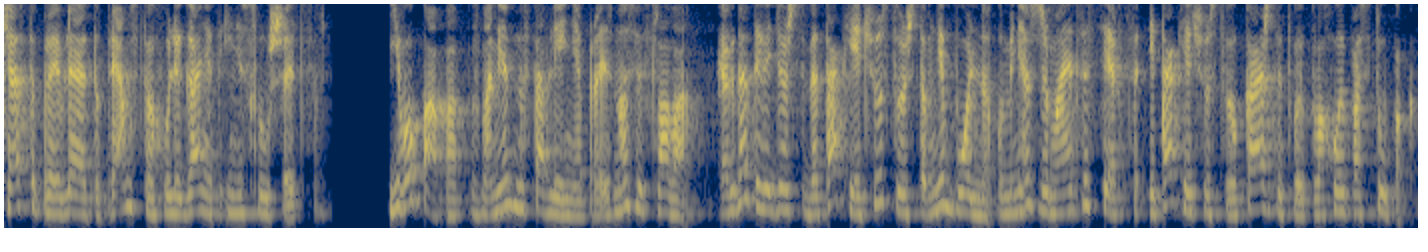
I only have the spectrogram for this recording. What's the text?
часто проявляет упрямство, хулиганит и не слушается. Его папа в момент наставления произносит слова «Когда ты ведешь себя так, я чувствую, что мне больно, у меня сжимается сердце, и так я чувствую каждый твой плохой поступок».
